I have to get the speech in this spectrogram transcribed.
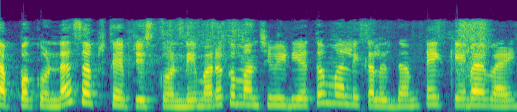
తప్పకుండా సబ్స్క్రైబ్ చేసుకోండి. మరొక మంచి వీడియోతో మళ్ళీ కలుద్దాం. టేక్ కేర్. బాయ్ బాయ్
